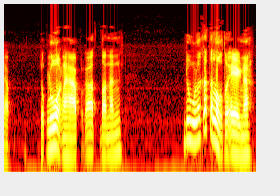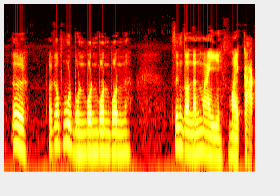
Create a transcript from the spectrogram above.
แบบลวกๆนะครับ ก็ตอนนั้น ดูแล้วก็ตลกตัวเองนะ เออ แล้วก็พูดบนบนบนบนนะซึ่งตอนนั้นไม่ไม่กาก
